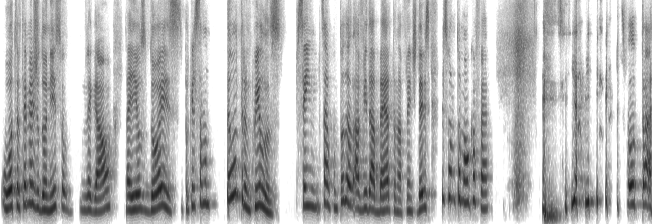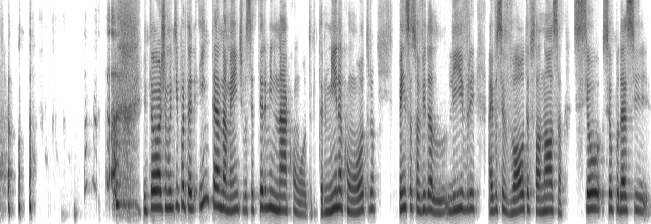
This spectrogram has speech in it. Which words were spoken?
O outro até me ajudou nisso, legal. Daí os dois, porque eles estavam tão tranquilos, sem, sabe, com toda a vida aberta na frente deles, eles foram tomar um café. e aí eles voltaram. Então, eu acho muito importante internamente você terminar com o outro, termina com o outro, pensa a sua vida livre, aí você volta e fala: Nossa, se eu, se eu pudesse,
